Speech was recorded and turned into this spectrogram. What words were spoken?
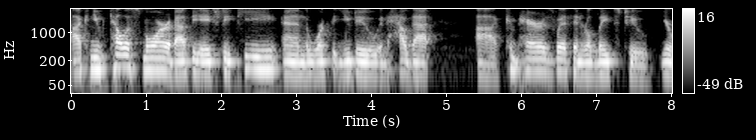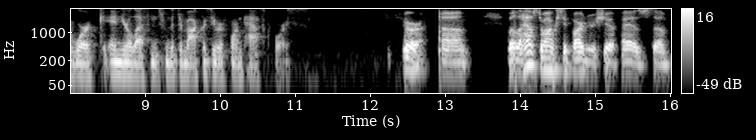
Uh, can you tell us more about the HDP and the work that you do and how that uh, compares with and relates to your work and your lessons from the Democracy Reform Task Force? Sure. Um, well, the House Democracy Partnership has um,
